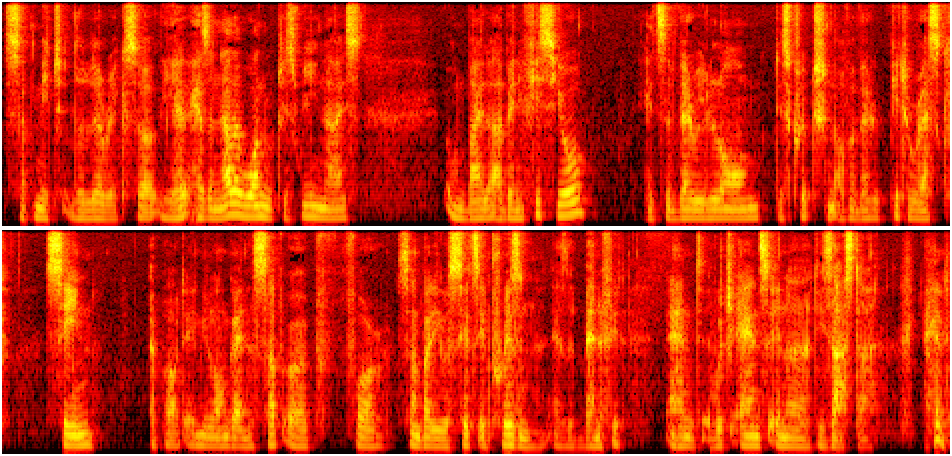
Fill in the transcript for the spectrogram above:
submit the lyrics. So he has another one which is really nice Un baile a beneficio. It's a very long description of a very picturesque scene about a milonga in a suburb for somebody who sits in prison as a benefit and which ends in a disaster. and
